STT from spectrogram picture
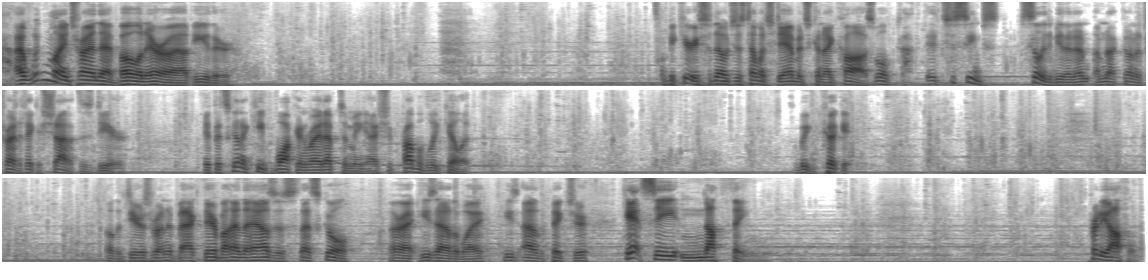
I wouldn't mind trying that bow and arrow out either. I'd be curious to know just how much damage can I cause. Well, it just seems silly to me that I'm, I'm not going to try to take a shot at this deer. If it's going to keep walking right up to me, I should probably kill it. We can cook it. Oh, the deer's running back there behind the houses. That's cool. All right, he's out of the way. He's out of the picture. Can't see nothing. Pretty awful.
